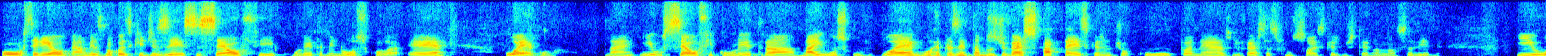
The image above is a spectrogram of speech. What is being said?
Ou seria a mesma coisa que dizer, esse self com letra minúscula é o ego, né? E o self com letra maiúscula, o ego representando os diversos papéis que a gente ocupa, né? As diversas funções que a gente tem na nossa vida. E o,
